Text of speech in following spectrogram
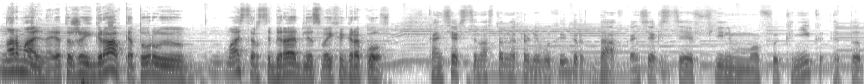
нормально, это же игра, в которую мастер собирает для своих игроков. В контексте настольных ролевых игр, да, в контексте фильмов и книг это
